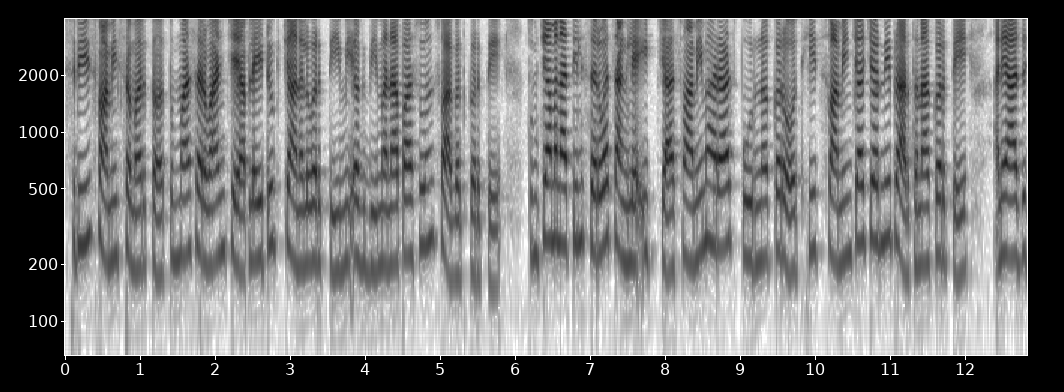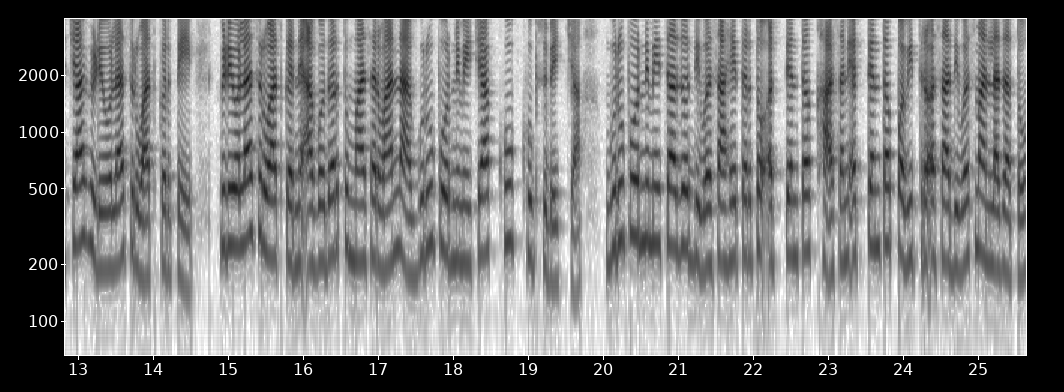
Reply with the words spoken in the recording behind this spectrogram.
श्री स्वामी समर्थ तुम्हा सर्वांचे आपल्या यूट्यूब चॅनलवरती मी अगदी मनापासून स्वागत करते. तुमच्या मनातील सर्व चांगल्या इच्छा स्वामी महाराज पूर्ण करत हीच स्वामींच्या चरणी प्रार्थना करते आणि आजच्या व्हिडिओला सुरुवात करते. व्हिडिओला सुरुवात करणे अगोदर तुम्हा सर्वांना गुरुपौर्णिमेच्या खूप खूप शुभेच्छा. गुरुपौर्णिमेचा जो दिवस आहे तर तो अत्यंत खास आणि अत्यंत पवित्र असा दिवस मानला जातो.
